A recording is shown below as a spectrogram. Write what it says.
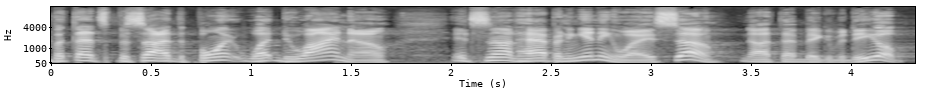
But that's beside the point. What do I know? It's not happening anyway, so not that big of a deal.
